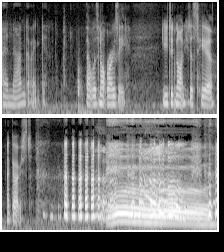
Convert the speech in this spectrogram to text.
And now I'm going again. That was not Rosie. You did not just hear a ghost. Ooh.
